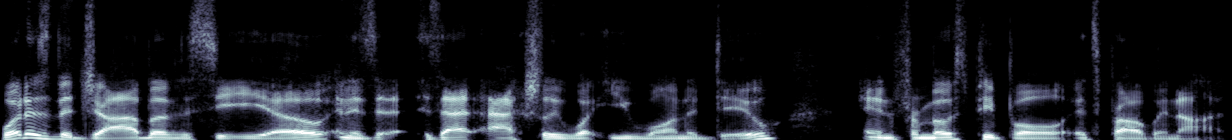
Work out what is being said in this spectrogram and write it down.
what is the job of the CEO, and is it is that actually what you want to do? And for most people, it's probably not.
